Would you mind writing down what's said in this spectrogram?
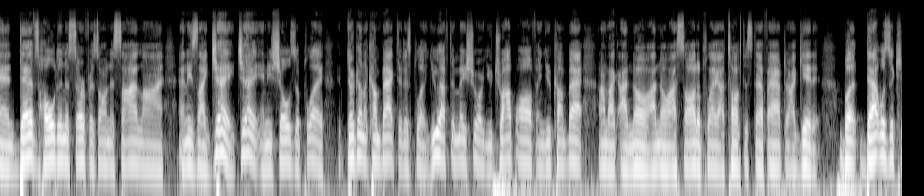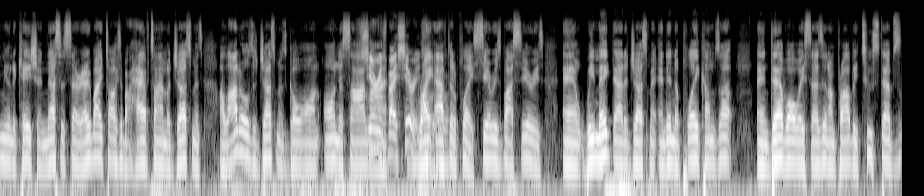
And Dev's holding the surface on the sideline and he's like, Jay, Jay, and he shows the play. They're going to come back to this play. You have to make sure you drop off and you come back. I'm like, I know, I know. I saw the play. I talked to Steph after. I get it. But that was the communication necessary. Everybody talks about halftime adjustments. A lot of those adjustments go on on the sideline. Series by series. Right mm-hmm. after the play, series by series. And we make that adjustment, and then the play comes up. And Dev always says it. I'm probably two steps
